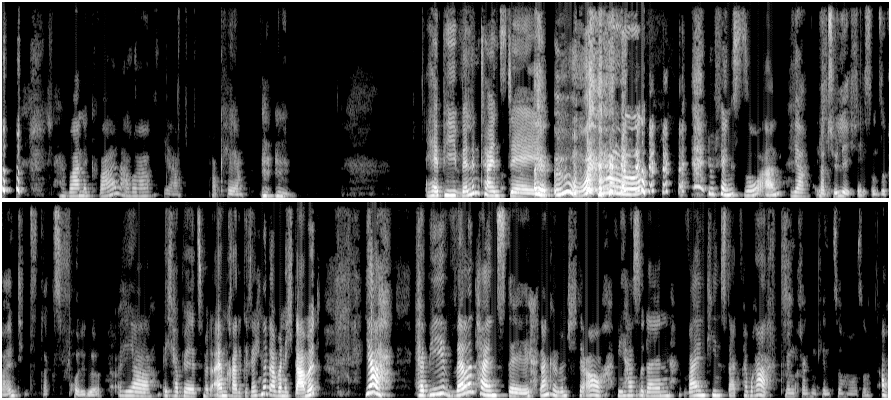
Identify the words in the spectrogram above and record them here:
war eine Qual, aber ja, okay. Happy Valentine's Day. Äh, uh. du fängst so an. ja, natürlich. Das ist unsere Valentinstagsfolge. Ja, ich habe ja jetzt mit einem gerade gerechnet, aber nicht damit. Ja, Happy Valentine's Day. Danke, wünsche ich dir auch. Wie hast du deinen Valentinstag verbracht? Mit dem kranken Kind zu Hause. Oh,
